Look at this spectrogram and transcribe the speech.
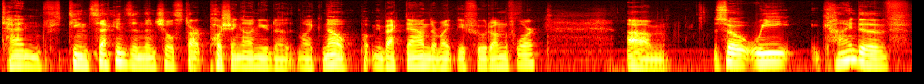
10 15 seconds and then she'll start pushing on you to like no put me back down. There might be food on the floor. Um, so we kind of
